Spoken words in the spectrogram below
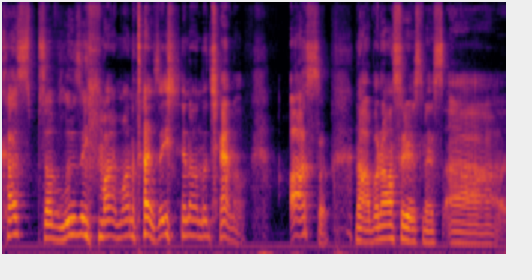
cusps of losing my monetization on the channel. Awesome. No, but in all seriousness, uh,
